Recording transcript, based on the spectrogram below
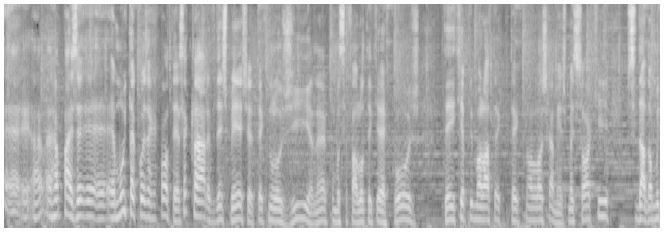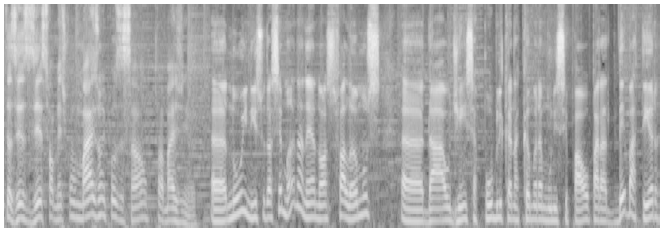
É, é rapaz, é, é, é, muita coisa que acontece. É claro, evidentemente, é tecnologia, né? Como você falou, tem QR Code, tem que aprimorar te tecnologicamente. Mas só que o cidadão muitas vezes vê somente como mais uma imposição para mais dinheiro. Uh, no início da semana, né, nós falamos uh, da audiência pública na Câmara Municipal para debater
